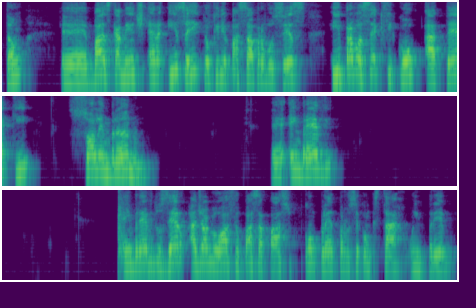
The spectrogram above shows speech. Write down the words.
Então, é, basicamente, era isso aí que eu queria passar para vocês. E para você que ficou até aqui, só lembrando, é, em breve em breve, do zero a job offer, o passo a passo completo para você conquistar o um emprego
